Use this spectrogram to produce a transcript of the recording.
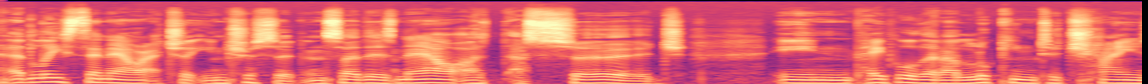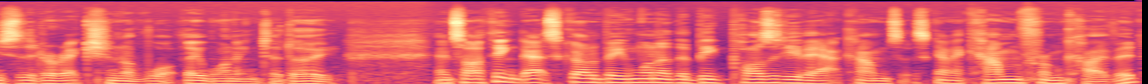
at least they're now actually interested. And so there's now a, a surge in people that are looking to change the direction of what they're wanting to do. And so I think that's going to be one of the big positive outcomes that's going to come from COVID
